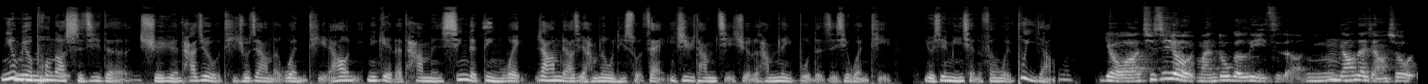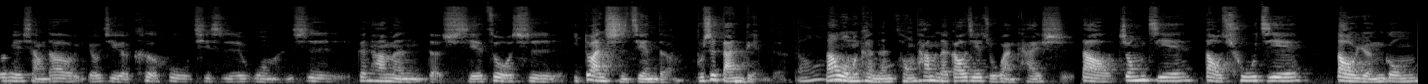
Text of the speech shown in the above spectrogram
你有没有碰到实际的学员，他就有提出这样的问题，然后你给了他们新的定位，让他们了解他们的问题所在，以至于他们解决了他们内部的这些问题，有些明显的氛围不一样了。有啊，其实有蛮多个例子的。您刚刚在讲的时候，我就可以想到有几个客户，其实我们是跟他们的协作是一段时间的，不是单点的。哦，然后我们可能从他们的高阶主管开始，到中阶，到初阶，到员工，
